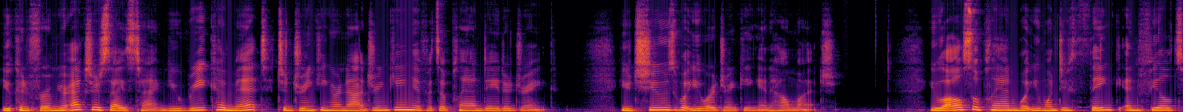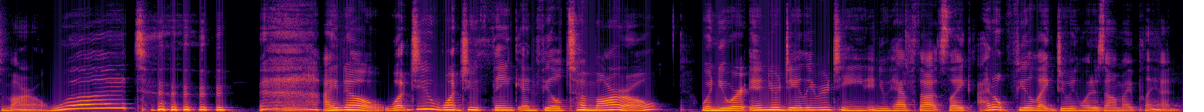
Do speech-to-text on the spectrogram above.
You confirm your exercise time. You recommit to drinking or not drinking if it's a planned day to drink. You choose what you are drinking and how much. You will also plan what you want to think and feel tomorrow. What? I know. What do you want to think and feel tomorrow when you are in your daily routine and you have thoughts like, I don't feel like doing what is on my plan?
